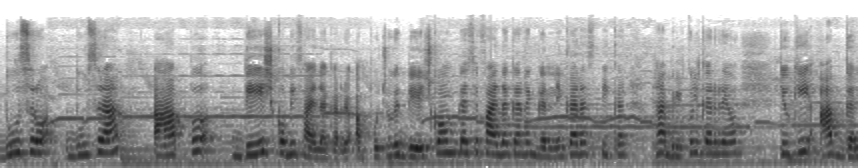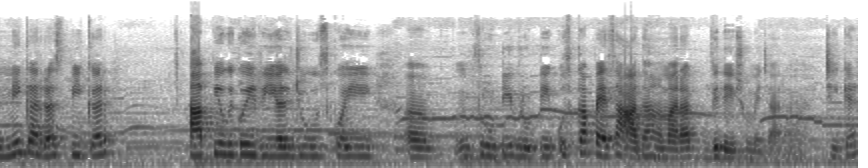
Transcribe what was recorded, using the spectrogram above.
दूसरो, दूसरा, आप देश को भी फ़ायदा कर रहे हो। आप पूछोगे, देश को हम कैसे फ़ायदा कर रहे हैं? गन्ने का रस पीकर? हाँ बिल्कुल कर रहे हो। क्योंकि आप गन्ने का रस पीकर आप पियोगे कोई रियल जूस कोई फ्रूटी व्रूटी उसका पैसा आधा हमारा विदेशों में जा रहा है, ठीक है?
